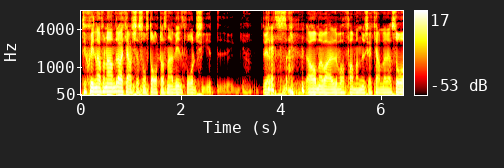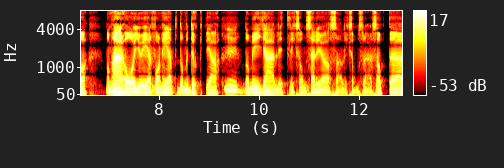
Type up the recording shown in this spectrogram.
till skillnad från andra kanske som startar sådana här viltvårds... Du vet, Kretsar. ja men vad, vad fan man nu ska kalla det. Så de här har ju erfarenhet, de är duktiga, Mm. de är jävligt liksom seriösa liksom sådär. Så att eh,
